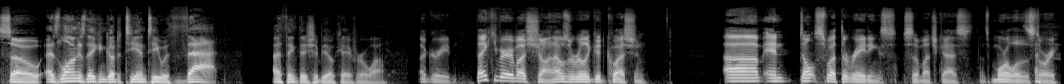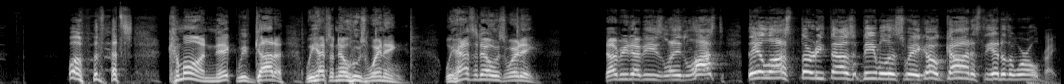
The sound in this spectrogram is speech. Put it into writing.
So as long as they can go to TNT with that, I think they should be okay for a while. Agreed. Thank you very much, Sean. That was a really good question. Um, and don't sweat the ratings so much, guys. That's moral of the story. Well, but that's come on, Nick. We've got to. We have to know who's winning. We have to know who's winning. WWE's they lost. They lost thirty thousand people this week. Oh God, it's the end of the world. Right.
